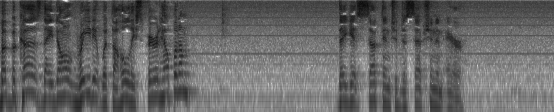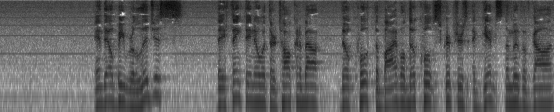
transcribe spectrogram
But because they don't read it with the Holy Spirit helping them, they get sucked into deception and error. And they'll be religious. They think they know what they're talking about. They'll quote the Bible. They'll quote scriptures against the move of God.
